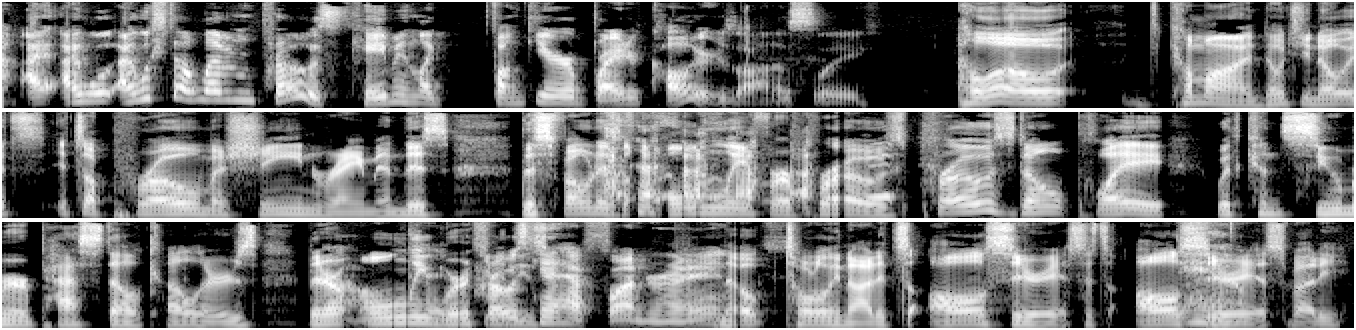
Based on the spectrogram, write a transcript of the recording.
I, I, w- I wish the 11 Pros came in like funkier, brighter colors. Honestly, Hello. Come on, don't you know it's it's a pro machine, Raymond. This this phone is only for pros. Pros don't play with consumer pastel colors. They're oh, only Okay, working. Pros these- can't have fun, right? Nope, totally not. It's all serious. It's all Damn. serious, buddy.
